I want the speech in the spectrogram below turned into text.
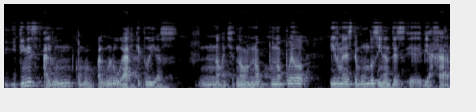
¿y y tienes algún como algún lugar que tú digas, no manches, no, no, no puedo irme de este mundo sin antes eh, viajar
